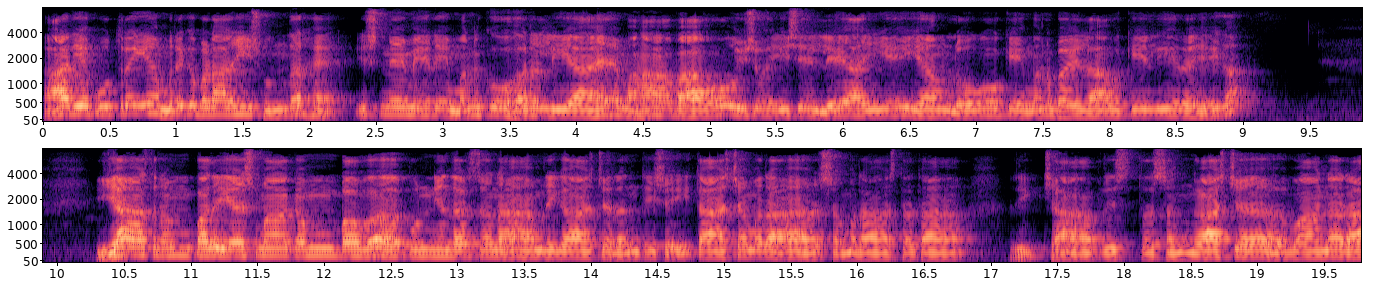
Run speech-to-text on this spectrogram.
आर्यपुत्र, यह मृग बड़ा ही सुंदर है, इसने मेरे मन को हर लिया है महाभावो इसे ले आइए, यह हम लोगों के मन बहलाव के लिए रहेगा। याश्रम पदयस्माकं भव पुण्यदर्शना मृगाश्चरन्ति शयिता शमरा समरास्तथा ऋक्षापृष्ठसङ्गाश्च वानरा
